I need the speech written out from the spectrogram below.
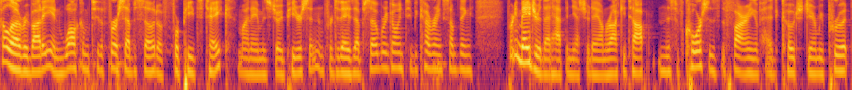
Hello, everybody, and welcome to the first episode of For Pete's Take. My name is Joey Peterson, and for today's episode, we're going to be covering something pretty major that happened yesterday on Rocky Top. And this, of course, is the firing of head coach Jeremy Pruitt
